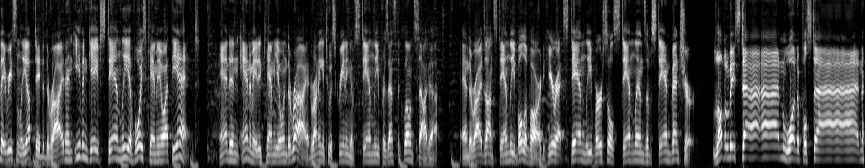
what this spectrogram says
They recently updated the ride and even gave Stan Lee a voice cameo at the end, and an animated cameo in the ride, running into a screening of Stan Lee Presents the Clone Saga. And the ride's on Stan Lee Boulevard here at Stan Lee Versal Stanlands of Stan Venture. Lovely Stan, wonderful Stan.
